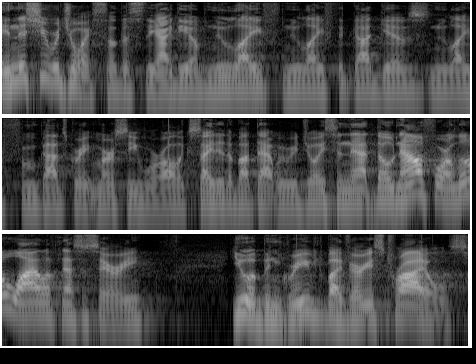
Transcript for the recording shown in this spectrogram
In this you rejoice. So, this is the idea of new life, new life that God gives, new life from God's great mercy. We're all excited about that. We rejoice in that. Though now, for a little while, if necessary, you have been grieved by various trials,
